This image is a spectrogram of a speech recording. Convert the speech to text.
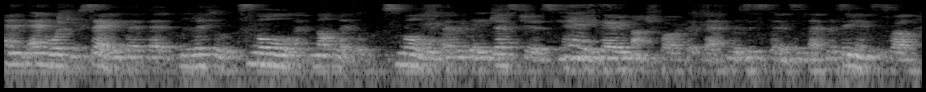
And and what you say that that little small not little small everyday gestures can yes. be very much part of that resistance and that resilience as well,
